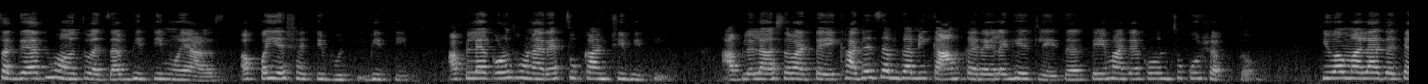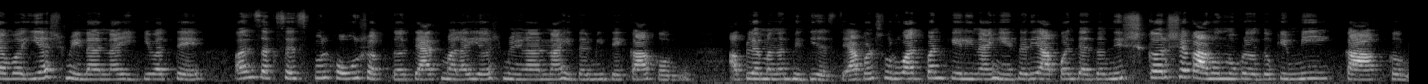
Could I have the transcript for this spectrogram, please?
सगळ्यात महत्त्वाचा भीतीमुळे आळस अपयशाची भूती भीती. आपल्याकडून होणाऱ्या चुकांची भीती. आपल्याला असं वाटतं एखाद्या समजा मी काम करायला घेतले तर ते माझ्याकडून चुकू शकतं. किंवा मला त्याच्यावर यश मिळणार नाही किंवा ते अनसक्सेसफुल होऊ शकतं त्यात मला यश मिळणार नाही तर मी ते का करू? आपल्या मनात भीती असते. आपण सुरुवात पण केली नाहीये तरी आपण त्याचा निष्कर्ष काढून मोकळे होतो की मी का करू?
